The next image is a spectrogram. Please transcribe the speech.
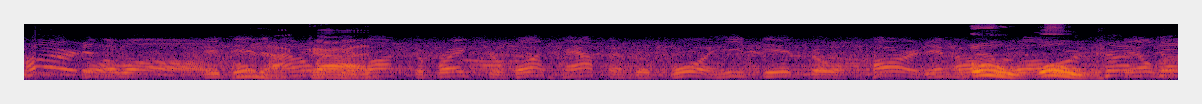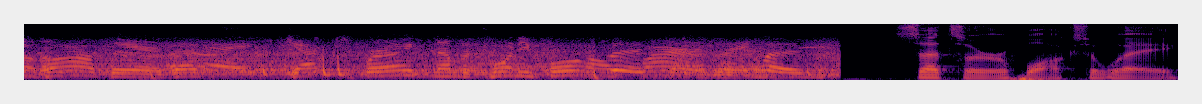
hard in the wall. He did. Oh, my I don't know if God. he locked the brakes or what happened, but boy, he did go hard into Ooh, the wall. ooh. Still not there. That's Jack Sprague, number 24, on fire there. Setzer walks away.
